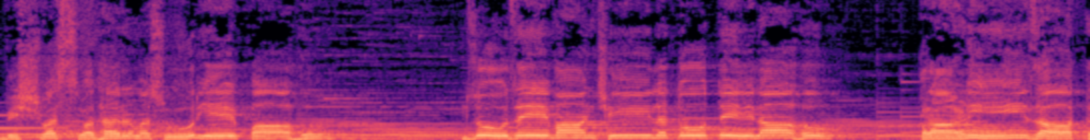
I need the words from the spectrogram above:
विश्वस्वधर्मसूर्ये सूर्ये पाहो। जो जेवाञ्छीलतो तेलाहो प्राणी जात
